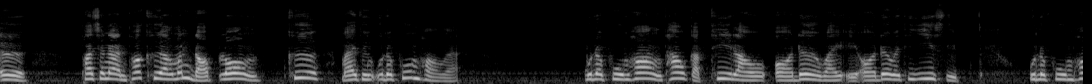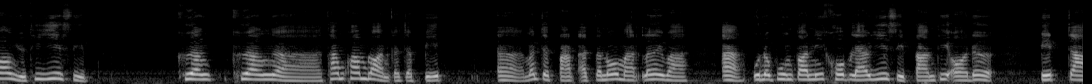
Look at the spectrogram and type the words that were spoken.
เออ เพราะฉะนั้นพอเครื่องมันดรอปลง คือหมายถึงอุณหภูมิห้องอะอุณหภูมิห้องเท่ากับที่เราออเดอร์ไว้เอออเดอร์ไว้ที่ยี่สิบอุณหภูมิห้องอยู่ที่ยี่สิบ เครื่องเครื่องอ่าทำความร้อนก็จะปิดอ่ามันจะตัดอัตโนมัติเลยว่าอะอุณหภูมิตอนนี้ครบแล้วยี่สิบตามที่ออเดอร์ ปิดจ้า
